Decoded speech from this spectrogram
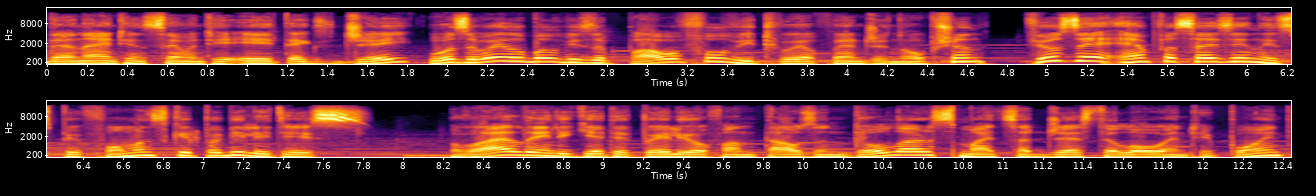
The 1978 XJ was available with a powerful V12 engine option, further emphasizing its performance capabilities. While the indicated value of $1,000 might suggest a low entry point,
